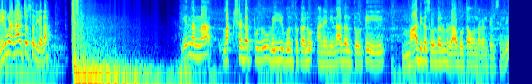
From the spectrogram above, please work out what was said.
నేను కూడా అనాల్సి వస్తుంది కదా. ఏందన్నా లక్ష డప్పులు వెయ్యి గొంతుకలు అనే నినాదంతో మాదిగ సోదరులు రాబోతా ఉన్నారని తెలిసింది.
